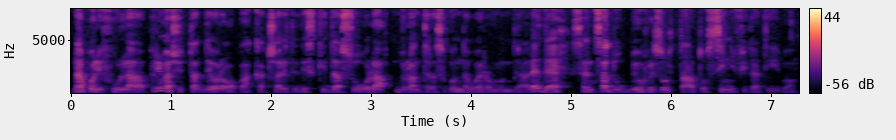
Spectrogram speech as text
Napoli fu la prima città d'Europa a cacciare i tedeschi da sola durante la seconda guerra mondiale ed è senza dubbio un risultato significativo.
